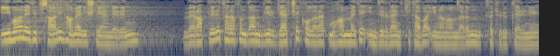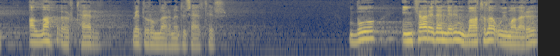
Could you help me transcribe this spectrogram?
İman edip salih amel işleyenlerin ve Rableri tarafından bir gerçek olarak Muhammed'e indirilen kitaba inananların kötülüklerini Allah örter ve durumlarını düzeltir. Bu, inkar edenlerin batıla uymaları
